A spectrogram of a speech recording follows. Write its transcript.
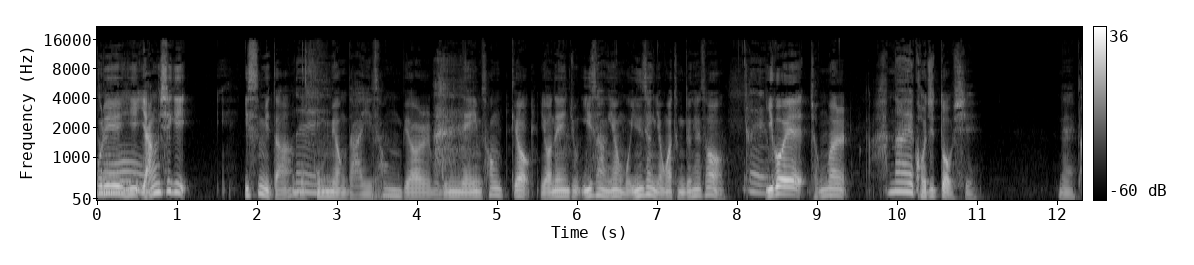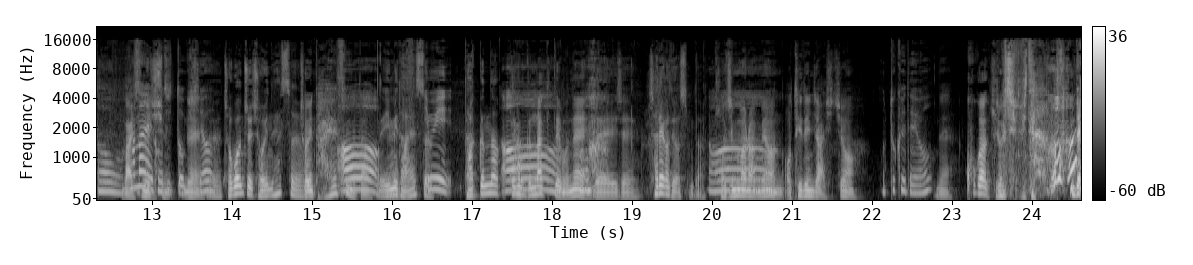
우리 오. 이 양식이 있습니다. 뭐 네. 본명, 나이, 성별, 뭐 닉네임, 성격, 연예인 중 이상형, 뭐 인생 영화 등등 해서 네. 이거에 정말 하나의 거짓도 없이 네 어, 말씀해 하나의 주시면- 거짓도 네. 없이요. 네, 저번 주에 저희는 했어요. 저희 다 했습니다. 아. 네, 이미 다 했어요. 이미 다 끝났고 아. 끝났기 때문에 네, 이제 차례가 되었습니다. 아, 거짓말하면 어떻게 되는지 아시죠? 어떻게 돼요? 네 코가 길어집니다. 네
